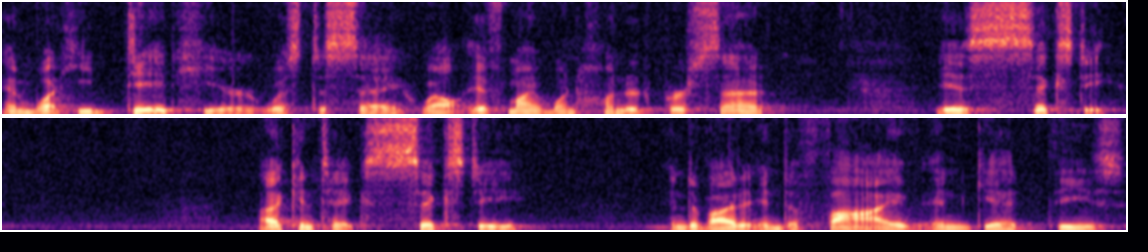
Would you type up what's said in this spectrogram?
And what he did here was to say, well, if my 100% is 60, I can take 60 and divide it into 5 and get these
